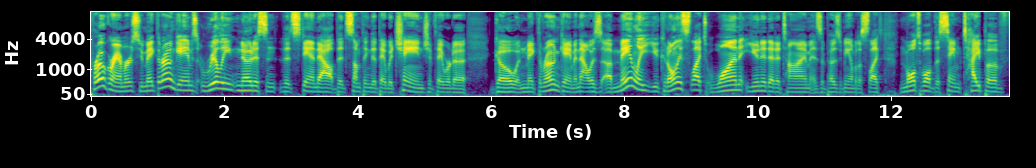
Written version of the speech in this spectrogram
programmers who make their own games, really notice and that stand out. That's something that they would change if they were to go and make their own game. And that was uh, mainly you could only select one unit at a time, as opposed to being able to select multiple of the same type of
